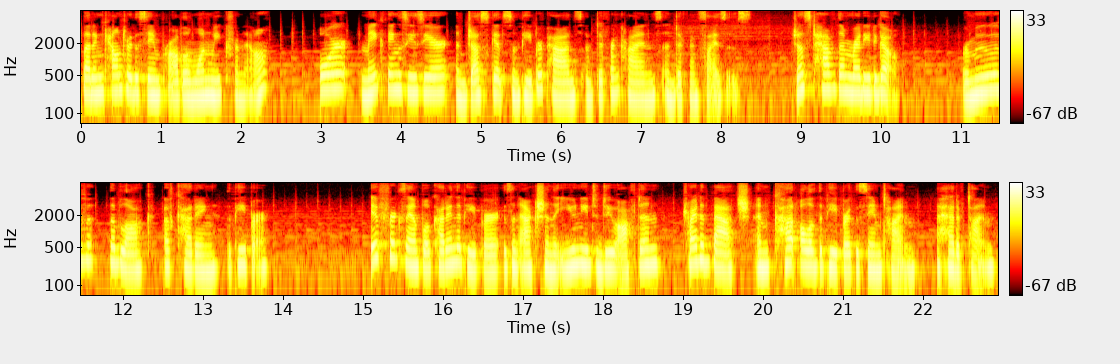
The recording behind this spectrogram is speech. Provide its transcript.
but encounter the same problem one week from now. Or make things easier and just get some paper pads of different kinds and different sizes. Just have them ready to go. Remove the block of cutting the paper. If, for example, cutting the paper is an action that you need to do often, try to batch and cut all of the paper at the same time, ahead of time.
